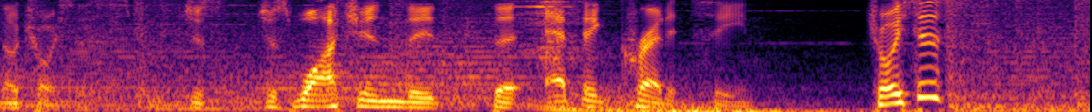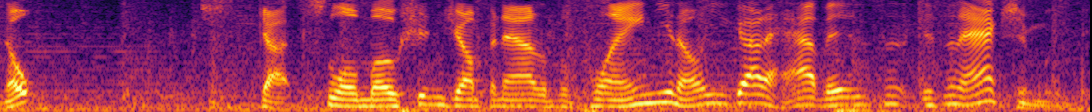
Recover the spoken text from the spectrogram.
No choices. Just just watching the the epic credit scene. Choices? Nope. Just got slow motion jumping out of a plane. You know, you gotta have it. It's, a, it's an action movie.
